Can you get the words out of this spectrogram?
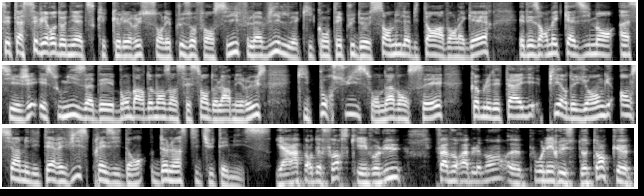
C'est à Severodonetsk que les Russes sont les plus offensifs. La ville, qui comptait plus de 100 000 habitants avant la guerre, est désormais quasiment assiégée et soumise à des bombardements incessants de l'armée russe qui poursuit son avancée, comme le détaille Pierre de Jong, ancien militaire et vice-président de l'Institut Témis. Il y a un rapport de force qui évolue favorablement euh, pour les Russes, d'autant que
